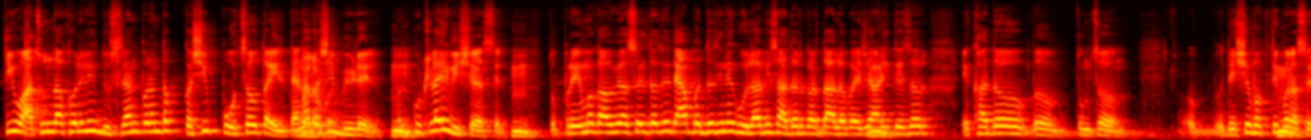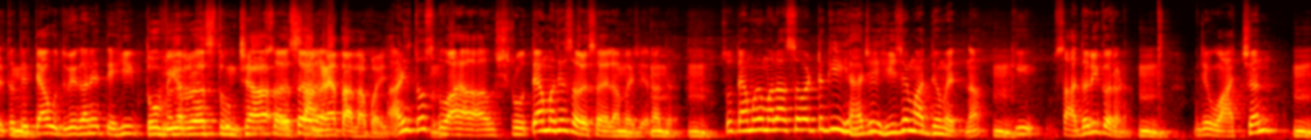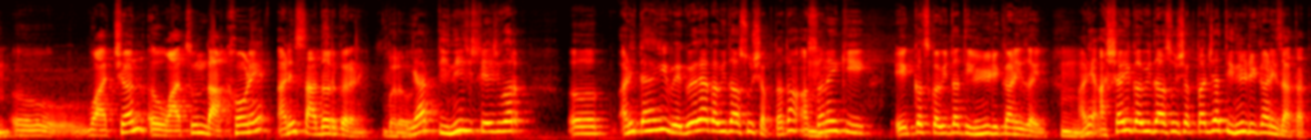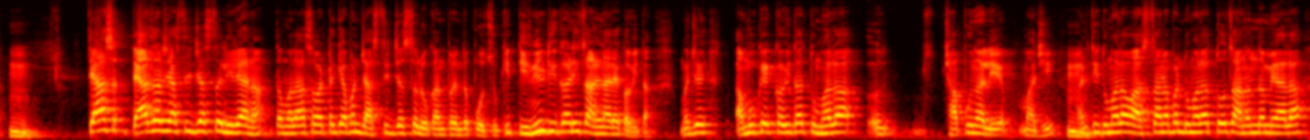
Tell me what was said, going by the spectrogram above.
ती वाचून दाखवलेली दुसऱ्यांपर्यंत कशी पोचवता येईल त्यांना कशी भिडेल कुठलाही विषय असेल तो प्रेमकाव्य असेल तर ते त्या पद्धतीने गुलाबी सादर करता आलं पाहिजे. आणि ते जर एखादं तुमचं देशभक्तीपर असेल तर ते त्या उद्वेगाने तेही तो वीररस तुमच्या सांगण्यात आला पाहिजे. आणि तो श्रोत्यामध्ये सळसळायला पाहिजे रादर. सो त्यामुळे मला असं वाटतं की ह्या जे ही जे माध्यम आहेत ना की सादरीकरण म्हणजे वाचन वाचन वाचून दाखवणे आणि सादर करणे या तिन्ही स्टेजवर आणि त्याही वेगवेगळ्या कविता असू शकतात असं नाही की एकच कविता तिन्ही ठिकाणी जाईल. आणि अशाही कविता असू शकतात ज्या तिन्ही ठिकाणी जातात. त्या त्या जर जास्तीत जास्त लिहिल्या ना तर मला असं वाटतं की आपण जास्तीत जास्त लोकांपर्यंत पोहोचू. की तिन्ही ठिकाणी चालणाऱ्या कविता. म्हणजे अमुक एक कविता तुम्हाला छापून आली आहे माझी आणि ती तुम्हाला वाचताना पण तुम्हाला तोच आनंद मिळाला.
